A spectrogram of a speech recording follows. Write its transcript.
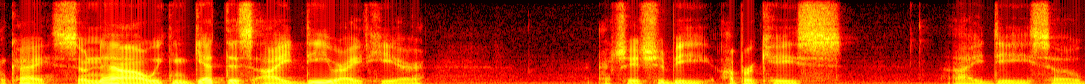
Okay, so now we can get this ID right here Actually, it should be uppercase ID. So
